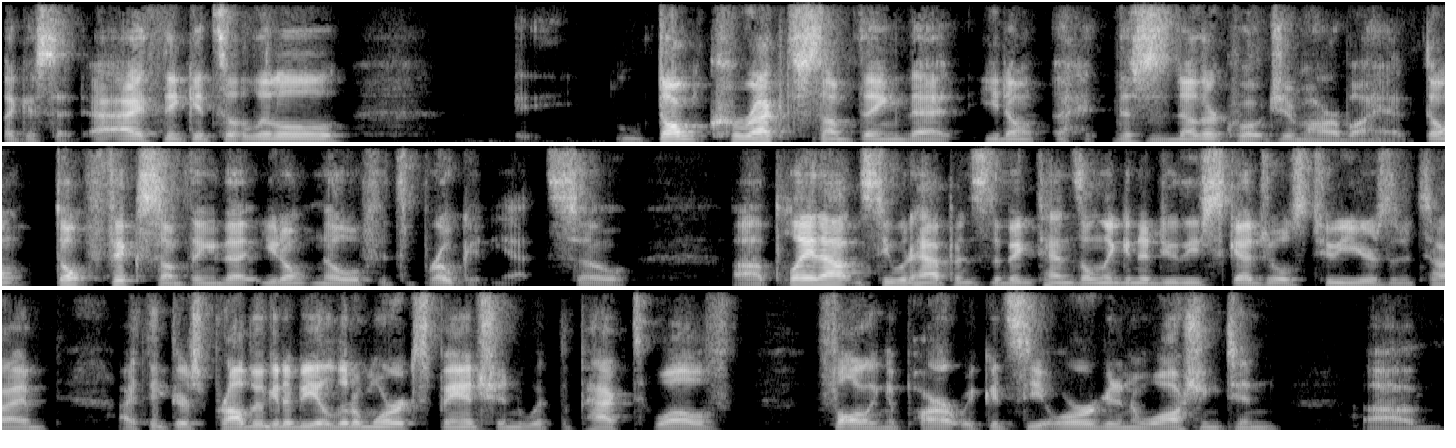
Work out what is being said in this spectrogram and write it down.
like i said i think it's a little don't correct something that you don't this is another quote jim harbaugh had don't don't fix something that you don't know if it's broken yet so uh, play it out and see what happens the big ten's only going to do these schedules two years at a time I think there's probably going to be a little more expansion with the Pac 12 falling apart. We could see Oregon and Washington um,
